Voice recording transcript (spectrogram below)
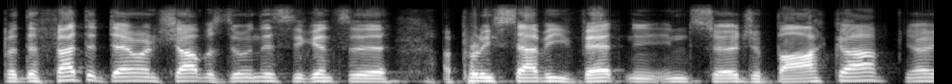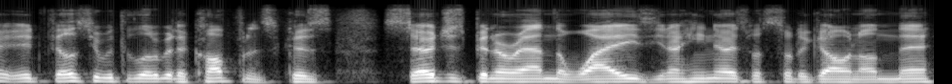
But the fact that Day'Ron Sharpe was doing this against a, a pretty savvy vet in, in Serge Ibaka, you know, it fills you with a little bit of confidence because Serge has been around the ways. You know, he knows what's sort of going on there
